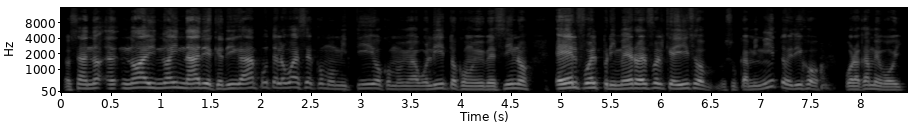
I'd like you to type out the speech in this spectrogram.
O sea, no, eh, no, hay, no hay nadie que diga, ah, puta, lo voy a hacer como mi tío, como mi abuelito, como mi vecino. Él fue el primero, él fue el que hizo su caminito y dijo, por acá me voy.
